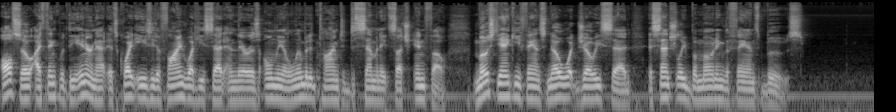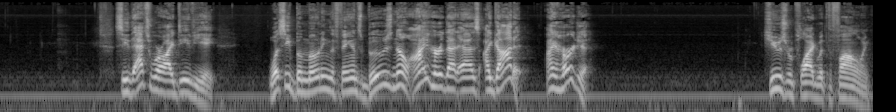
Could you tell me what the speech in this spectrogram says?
Also, I think with the internet, it's quite easy to find what he said, and there is only a limited time to disseminate such info. Most Yankee fans know what Joey said, essentially bemoaning the fans' boos. See, that's where I deviate. Was he bemoaning the fans' boos? No, I heard that as, I got it. I heard you. Hughes replied with the following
